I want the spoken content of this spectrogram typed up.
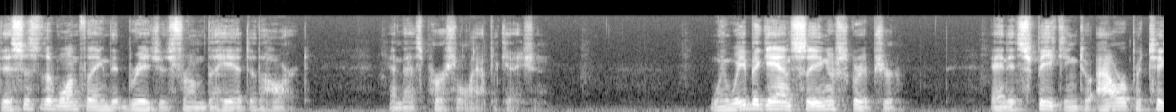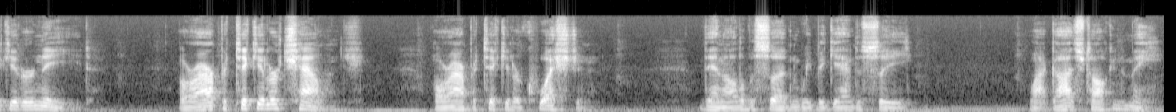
This is the one thing that bridges from the head to the heart, and that's personal application. When we began seeing a Scripture and it's speaking to our particular need or our particular challenge, or our particular question, then all of a sudden we began to see why God's talking to me.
